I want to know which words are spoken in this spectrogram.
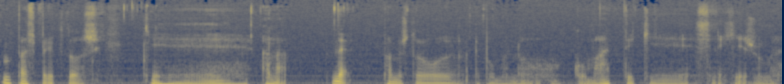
Με πάση περιπτώσει και, αλλά ναι πάμε στο επόμενο κομμάτι και συνεχίζουμε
